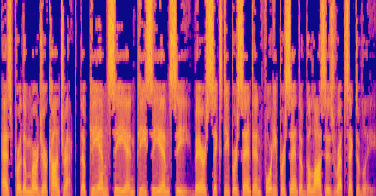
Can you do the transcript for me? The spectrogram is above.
As per the merger contract, the PMC and PCMC bear 60% and 40% of the losses respectively.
